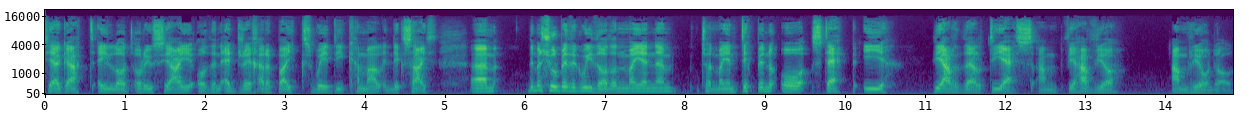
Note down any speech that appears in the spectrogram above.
tuag at aelod o'r UCI oedd yn edrych ar y bikes wedi cymal 17. Um, ddim yn siŵr beth y gwyddodd, ond mae'n um, mae dipyn o step i ddiarddel DS am fihafio amrhiodol?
